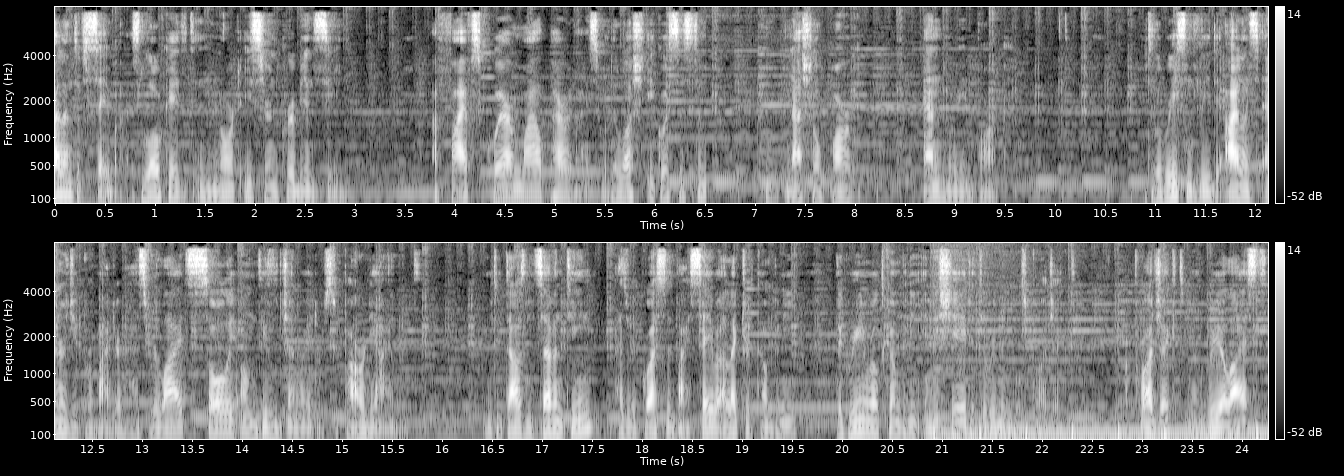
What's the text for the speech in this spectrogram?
island of Saba is located in the northeastern Caribbean Sea, a 5 square mile paradise with a lush ecosystem, national park and marine park. Until recently, the island's energy provider has relied solely on diesel generators to power the island. In 2017, as requested by Saba Electric Company, the Green World Company initiated the Renewables Project, a project when realized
